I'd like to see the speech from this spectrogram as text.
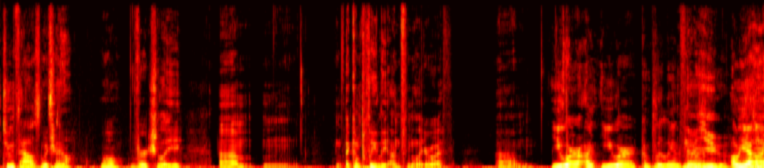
Two thousands Which you- now. Well, virtually, um, like completely unfamiliar with. Um, you are you are completely no, you. Oh yeah, You, I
